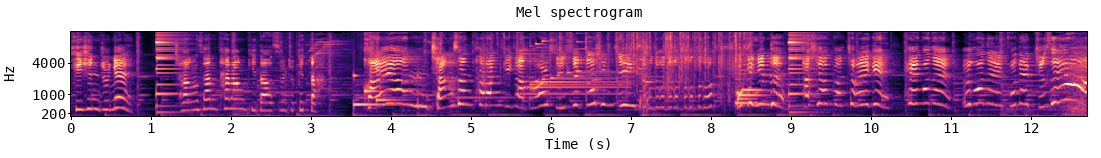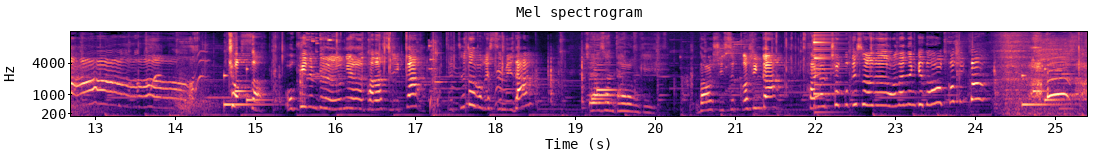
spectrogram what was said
귀신 중에 장산 타랑기 나왔으면 좋겠다. 과연 장산 타랑기가 나올 수 있을 것인지 오케님들 다시 한번 저에게 행운을 응원을 보내주세요. 좋았어. 오케님들 응원을 받았으니까 이제 뜯어보겠습니다. 자연산 타령기 나올 수 있을 것인가? 과연 천국에서는 원하는 게 나올 것인가?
